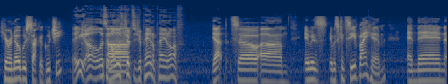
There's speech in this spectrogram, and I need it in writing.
Hironobu Sakaguchi. there you go. Listen, all those Uh, trips to Japan are paying off. Yep. So um, it was it was conceived by him, and then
